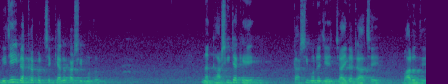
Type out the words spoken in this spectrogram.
নিজেই ব্যাখ্যা করছে, কেন কাশীর মতো? না, কাশীটাকে, কাশী বলে যে জায়গাটা আছে ভারতে,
